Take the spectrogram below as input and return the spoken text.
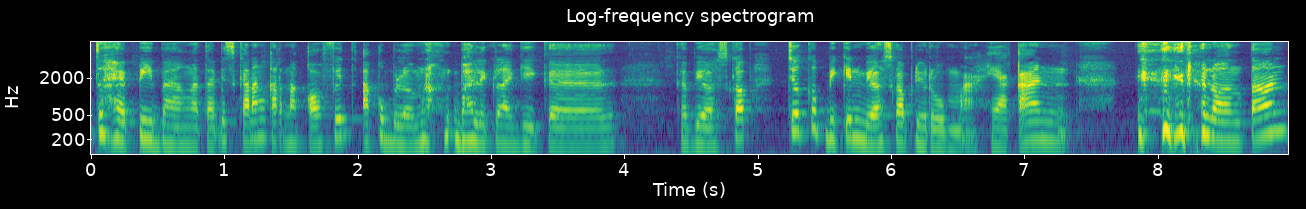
itu happy banget. Tapi sekarang karena covid aku belum balik lagi ke ke bioskop. Cukup bikin bioskop di rumah ya kan. kita nonton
